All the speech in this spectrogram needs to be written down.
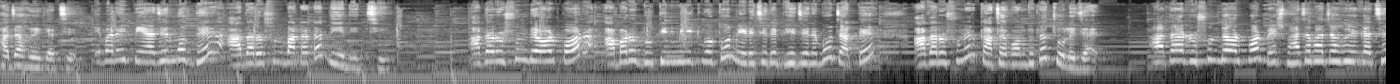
ভাজা হয়ে গেছে। এবার এই পেঁয়াজের মধ্যে আদা, রসুন বাটাটা দিয়ে দিচ্ছি। আদা, রসুন দেওয়ার পর আবারও দু তিন মিনিট মতো নেড়ে চেড়ে ভেজে নেব যাতে আদা, রসুনের কাঁচা গন্ধটা চলে যায়। আদা আর রসুন দেওয়ার পর বেশ ভাজা ভাজা হয়ে গেছে।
